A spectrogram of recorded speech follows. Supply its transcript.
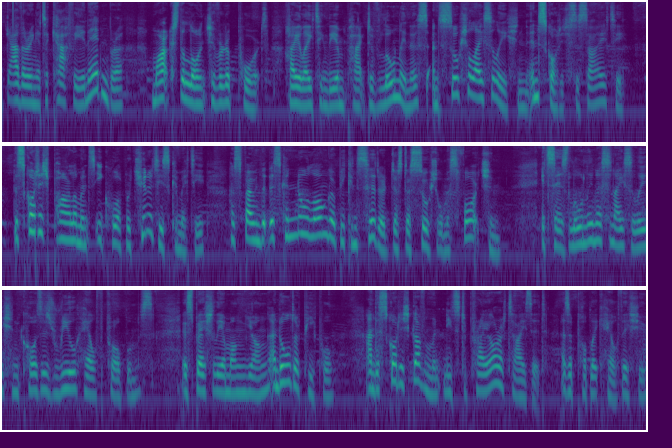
gathering at a cafe in Edinburgh marks the launch of a report highlighting the impact of loneliness and social isolation in Scottish society. The Scottish Parliament's Equal Opportunities Committee has found that this can no longer be considered just a social misfortune. It says loneliness and isolation causes real health problems, especially among young and older people, and the Scottish Government needs to prioritise it as a public health issue.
